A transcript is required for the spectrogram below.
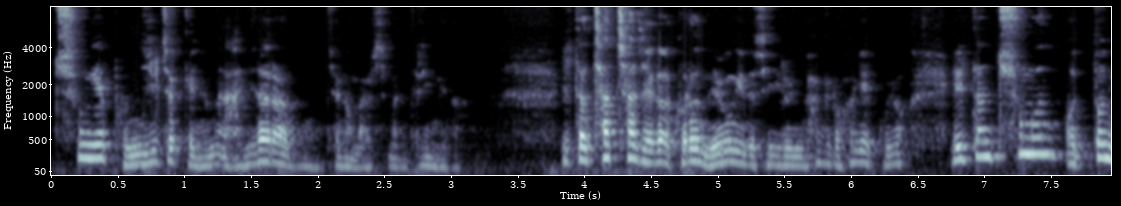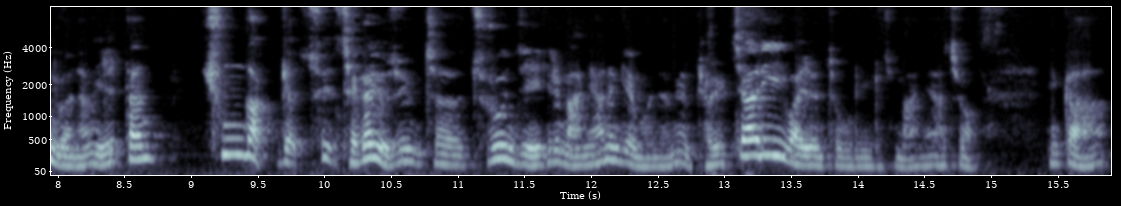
충의 본질적 개념은 아니다라고 제가 말씀을 드립니다. 일단 차차 제가 그런 내용에 대해서 얘기를 하기로 하겠고요. 일단 충은 어떤 거냐면 일단 흉각, 그러니까 수- 제가 요즘 저 주로 이제 얘기를 많이 하는 게 뭐냐면 별자리 관련 쪽으로 얘기를 좀 많이 하죠. 그러니까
